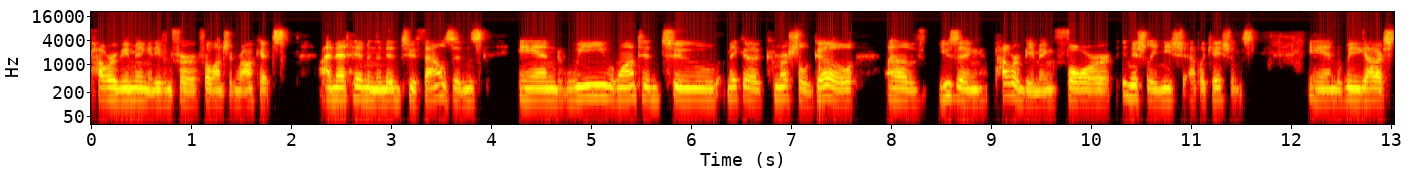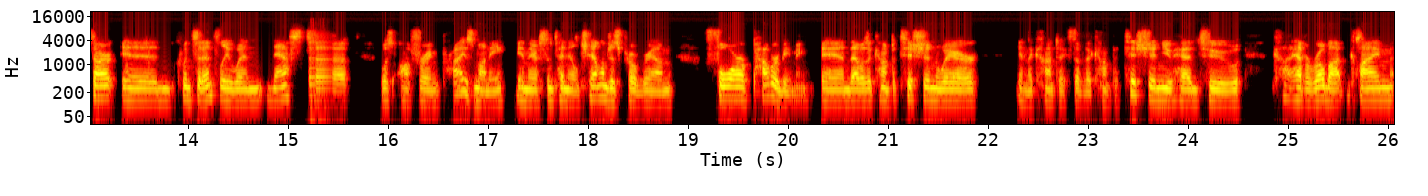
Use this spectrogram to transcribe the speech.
power beaming and even for, for launching rockets. I met him in the mid 2000s and we wanted to make a commercial go of using power beaming for initially niche applications. And we got our start in coincidentally when NASA was offering prize money in their Centennial Challenges program for power beaming. And that was a competition where, in the context of the competition, you had to have a robot climb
